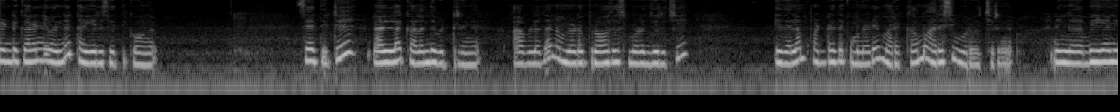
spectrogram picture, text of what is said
ரெண்டு கரண்டி வந்து தயிர் சேர்த்திக்கோங்க. சேர்த்துட்டு நல்லா கலந்து விட்டுருங்க. அவ்வளோதான் நம்மளோட ப்ராசஸ் முடிஞ்சிருச்சு. இதெல்லாம் பண்ணுறதுக்கு முன்னாடியே மறக்காமல் அரிசி ஊற வச்சுருங்க. நீங்கள் பிரியாணி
